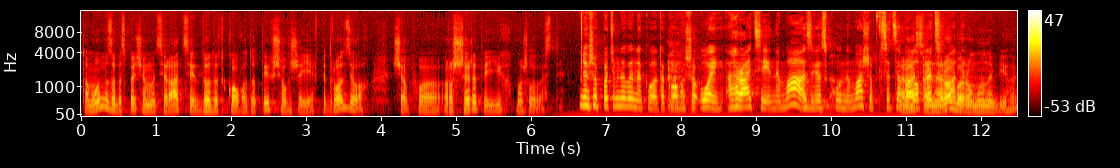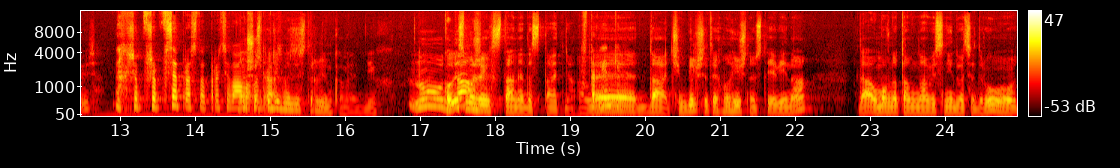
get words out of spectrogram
Тому ми забезпечуємо ці рації додатково до тих, що вже є в підрозділах, щоб е, розширити їх можливості. Ну щоб потім не виникло такого, що ой, рації нема, а зв'язку нема, щоб все це могло Рація не працювати. робить, румуни бігають. Щоб, щоб все просто працювало Ну, щось одразу. подібне зі старлінками. Їх Ну, Колись да. може їх стане достатньо, але Старлінків? да, чим більше технологічною стає війна, да, умовно там навесні 22-го,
